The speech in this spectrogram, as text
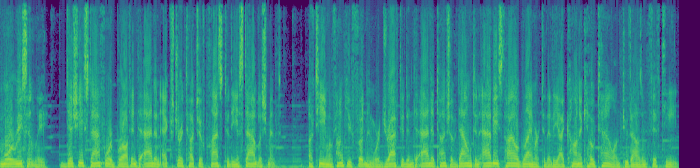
More recently, Dishy staff were brought in to add an extra touch of class to the establishment. A team of hunky footmen were drafted in to add a touch of Downton Abbey-style glamour to the, the iconic hotel in 2015.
